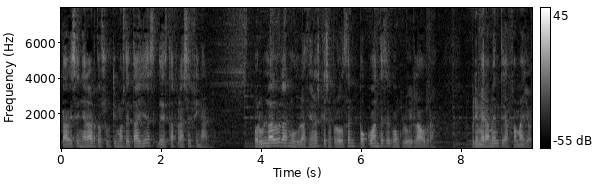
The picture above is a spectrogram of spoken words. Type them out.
cabe señalar dos últimos detalles de esta frase final. Por un lado, las modulaciones que se producen poco antes de concluir la obra. Primeramente a Fa mayor.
